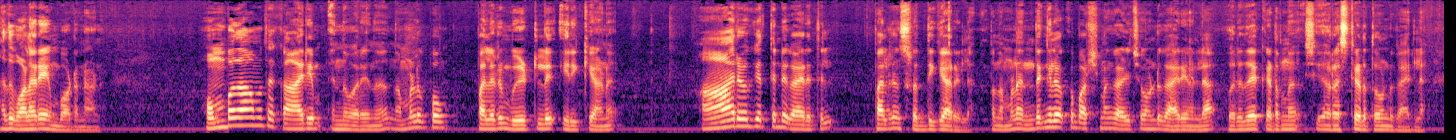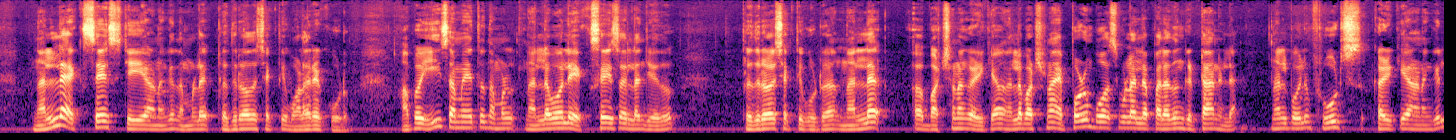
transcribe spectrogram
അത് വളരെ ഇമ്പോർട്ടന്റ് ആണ്. ഒമ്പതാമത്തെ കാര്യം എന്ന് പറയുന്നത് നമ്മളിപ്പോൾ പലരും വീട്ടിൽ ഇരിക്കുകയാണ്. ആരോഗ്യത്തിന്റെ കാര്യത്തിൽ പലരും ശ്രദ്ധിക്കാറില്ല. അപ്പോൾ നമ്മൾ എന്തെങ്കിലുമൊക്കെ ഭക്ഷണം കഴിച്ചുകൊണ്ട് കാര്യമില്ല വെറുതെ കിടന്ന് റെസ്റ്റ് എടുത്തുകൊണ്ട് കാര്യമില്ല. നല്ല എക്സസൈസ് ചെയ്യുകയാണെങ്കിൽ നമ്മുടെ പ്രതിരോധ ശക്തി വളരെ കൂടും. അപ്പോൾ ഈ സമയത്ത് നമ്മൾ നല്ലപോലെ എക്സസൈസ് എല്ലാം ചെയ്തു പ്രതിരോധ ശക്തി കൂട്ടുക നല്ല ഭക്ഷണം കഴിക്കുക. നല്ല ഭക്ഷണം എപ്പോഴും പോസിബിൾ അല്ല പലതും കിട്ടാനില്ല. എന്നാൽ പോലും ഫ്രൂട്ട്സ് കഴിക്കുകയാണെങ്കിൽ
